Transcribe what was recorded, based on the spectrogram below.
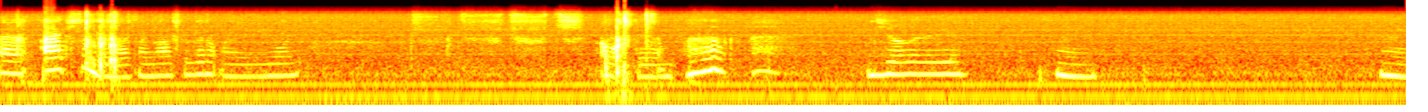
Uh, I actually do have sunglasses. I don't really need one. I won't do them. Jewelry. Hmm. Hmm.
